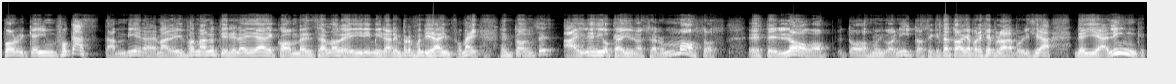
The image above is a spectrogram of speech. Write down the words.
porque Infocast también, además de informarlo, tiene la idea de convencerlo de ir y mirar en profundidad Infomail. Entonces, ahí les digo que hay unos hermosos este, logos, todos muy bonitos, y que está todavía, por ejemplo, la publicidad de Yalink,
